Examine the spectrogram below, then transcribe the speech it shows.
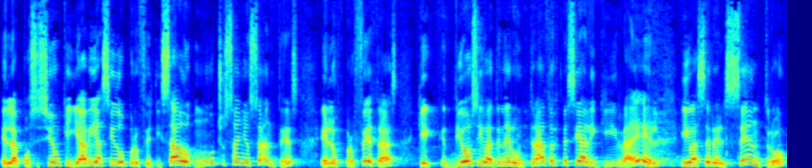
en la posición que ya había sido profetizado muchos años antes en los profetas, que Dios iba a tener un trato especial y que Israel iba a ser el centro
